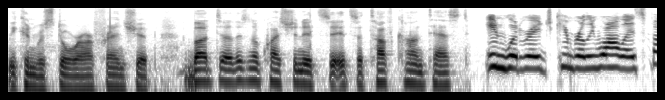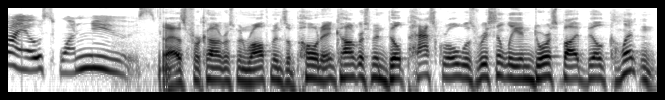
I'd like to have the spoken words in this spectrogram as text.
we can restore our friendship. But uh, there's no question it's it's a tough contest. In Woodridge, Kimberly Wallace, FiOS One News. As for Congressman Rothman's opponent, Congressman Bill Pascrell was recently endorsed by Bill Clinton.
